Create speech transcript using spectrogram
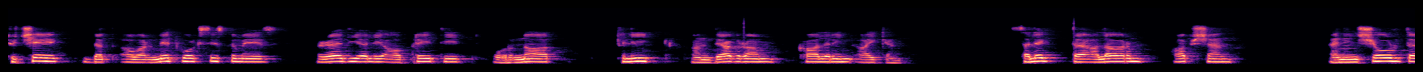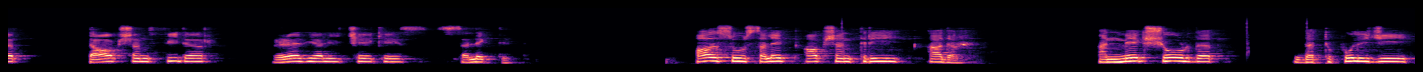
To check that our network system is radially operated or not, click on diagram coloring icon. Select the alarm option and ensure that the option feeder radially check is selected. Also select option 3 other and make sure that the topology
